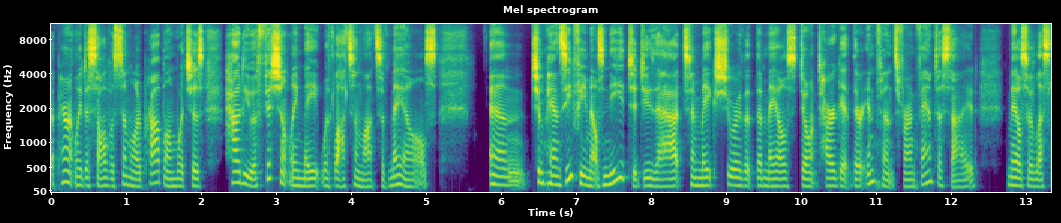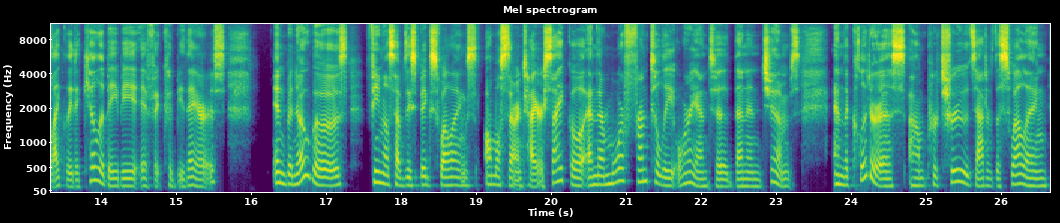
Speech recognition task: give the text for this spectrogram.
apparently to solve a similar problem, which is how do you efficiently mate with lots and lots of males? And chimpanzee females need to do that to make sure that the males don't target their infants for infanticide. Males are less likely to kill a baby if it could be theirs. In bonobos, females have these big swellings almost their entire cycle, and they're more frontally oriented than in chimps. And the clitoris um, protrudes out of the swelling.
